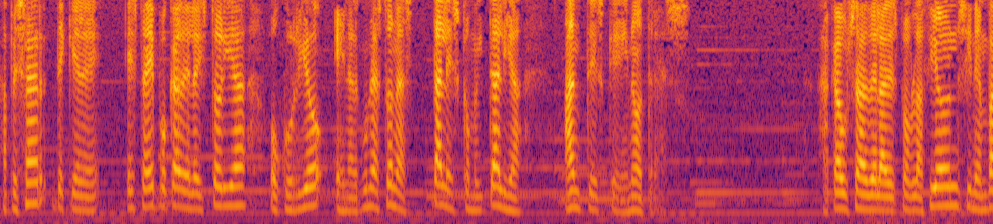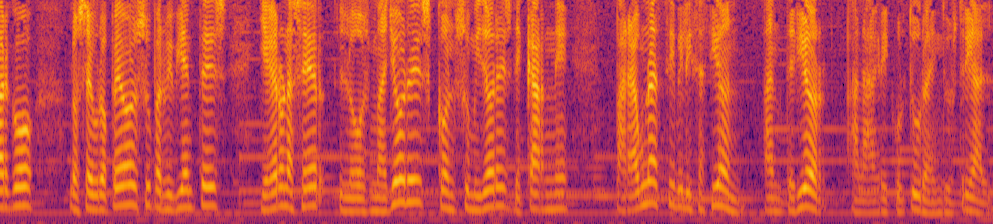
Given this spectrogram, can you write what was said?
a pesar de que esta época de la historia ocurrió en algunas zonas, tales como Italia, antes que en otras. A causa de la despoblación, sin embargo, los europeos supervivientes llegaron a ser los mayores consumidores de carne para una civilización anterior a la agricultura industrial.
